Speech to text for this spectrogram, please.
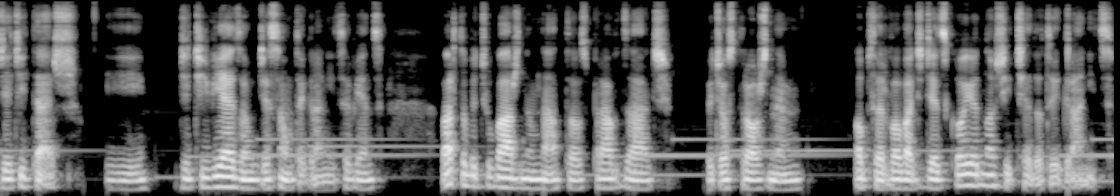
dzieci też. I dzieci wiedzą, gdzie są te granice, więc warto być uważnym na to, sprawdzać, być ostrożnym, obserwować dziecko i odnosić się do tych granic.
